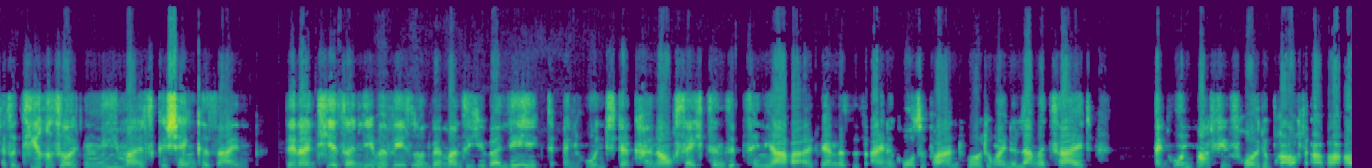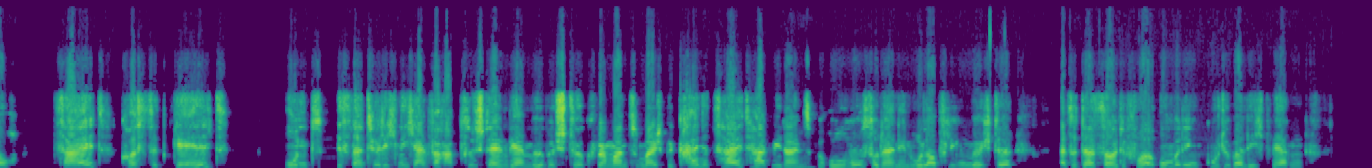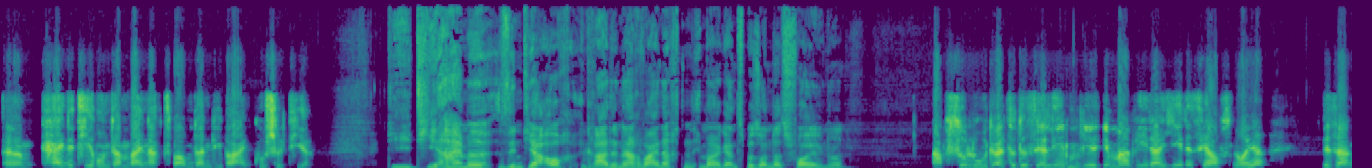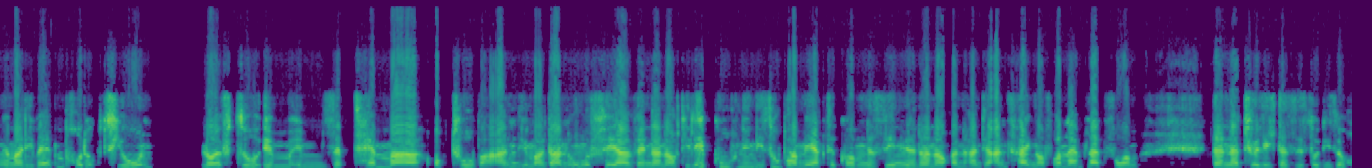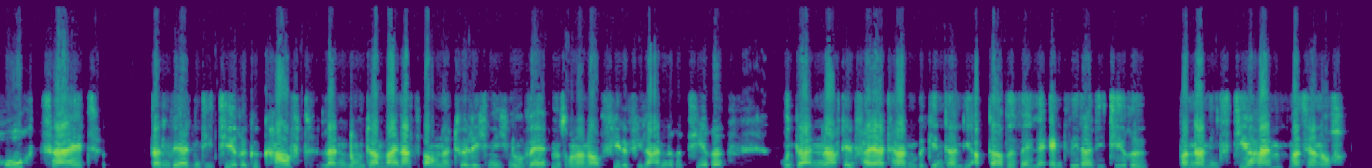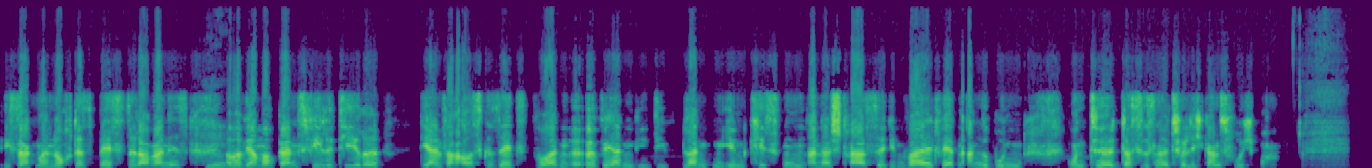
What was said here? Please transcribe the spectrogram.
Also Tiere sollten niemals Geschenke sein. Denn ein Tier ist ein Lebewesen und wenn man sich überlegt, ein Hund, der kann auch 16, 17 Jahre alt werden. Das ist eine große Verantwortung, eine lange Zeit. Ein Hund macht viel Freude, braucht aber auch Zeit, kostet Geld und ist natürlich nicht einfach abzustellen wie ein Möbelstück, wenn man zum Beispiel keine Zeit hat, wieder ins Büro muss oder in den Urlaub fliegen möchte. Also das sollte vorher unbedingt gut überlegt werden. Ähm, keine Tiere unterm Weihnachtsbaum, dann lieber ein Kuscheltier. Die Tierheime sind ja auch gerade nach Weihnachten immer ganz besonders voll, ne? Absolut. Also das erleben wir immer wieder jedes Jahr aufs Neue. Wir sagen immer, die Welpenproduktion läuft so im, im September, Oktober an. Immer dann ungefähr, wenn dann auch die Lebkuchen in die Supermärkte kommen. Das sehen wir dann auch anhand der Anzeigen auf Online-Plattformen. Dann natürlich, das ist so diese Hochzeit, dann werden die Tiere gekauft, landen unterm Weihnachtsbaum, natürlich nicht nur Welpen, sondern auch viele, viele andere Tiere. Und dann nach den Feiertagen beginnt dann die Abgabewelle. Entweder die Tiere wandern ins Tierheim, was ja noch, ich sag mal, noch das Beste daran ist. Ja. Aber wir haben auch ganz viele Tiere, die einfach ausgesetzt worden äh, werden, die, die landen in Kisten an der Straße, im Wald, werden angebunden und äh, das ist natürlich ganz furchtbar.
